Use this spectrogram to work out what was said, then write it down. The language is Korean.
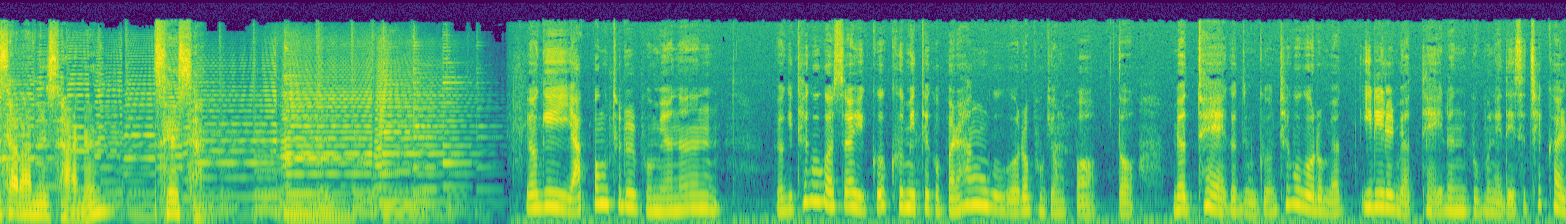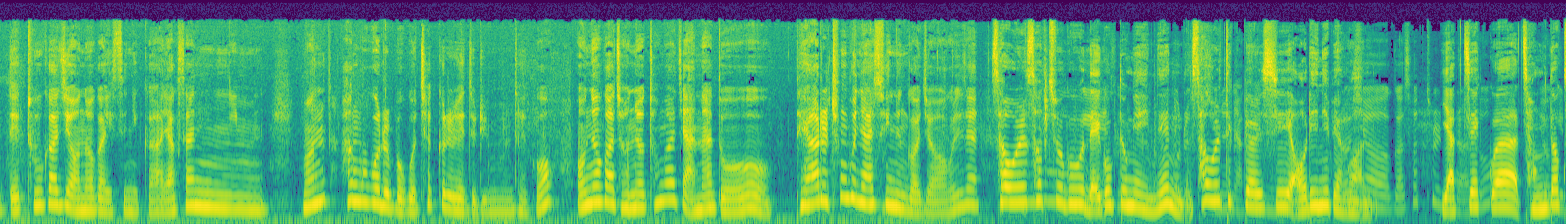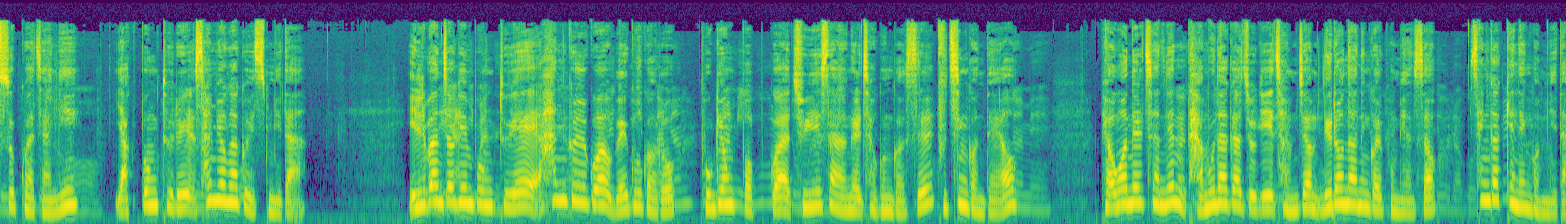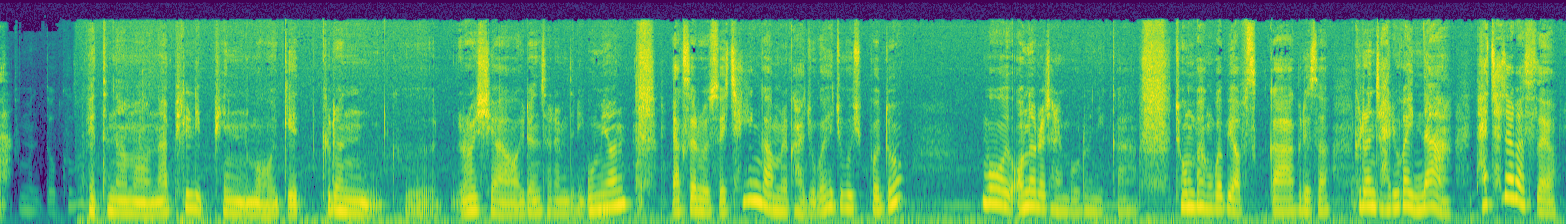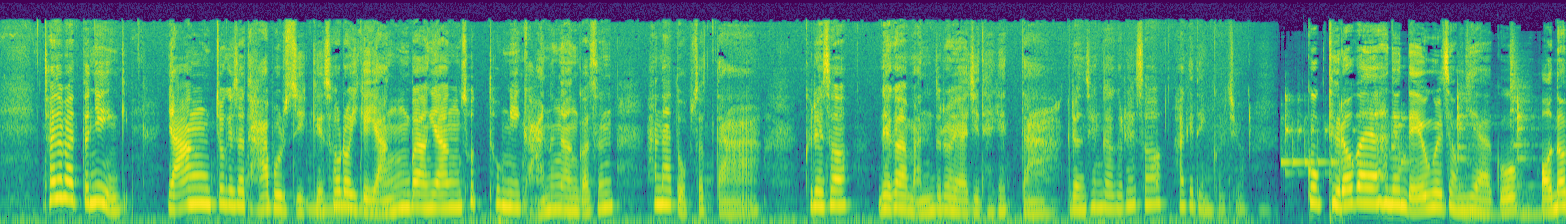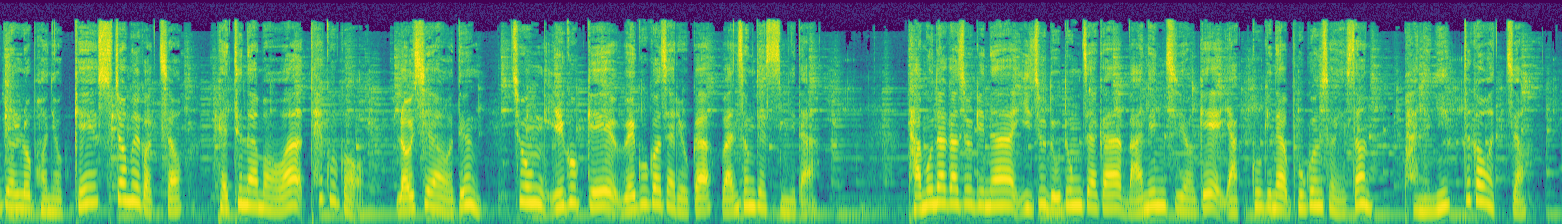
이 사람이 사는 세상. 여기 약봉투를 보면은 여기 태국어 써 있고 그 밑에 곧바로 한국어로 복용법 또 몇 회, 그 태국어로 몇 일일 몇 회 이런 부분에 대해서 체크할 때 두 가지 언어가 있으니까 약사님은 한국어를 보고 체크를 해드리면 되고 언어가 전혀 통하지 않아도 대화를 충분히 할 수 있는 거죠. 그래서 서울 서초구 내곡동에 있는 서울특별시 어린이병원 약재과 정덕숙 과장이 약봉투를 설명하고 있습니다. 일반적인 봉투에 한글과 외국어로 복용법과 주의사항을 적은 것을 붙인 건데요. 병원을 찾는 다문화 가족이 점점 늘어나는 걸 보면서 생각해낸 겁니다. 베트남어나 필리핀 뭐 이렇게 그런 그 러시아 이런 사람들이 오면 약사로서의 책임감을 가지고 해주고 싶어도 뭐 언어를 잘 모르니까 좋은 방법이 없을까 그래서 그런 자료가 있나 다 찾아봤어요. 찾아봤더니 양쪽에서 다 볼 수 있게 음. 서로 이게 양방향 소통이 가능한 것은 하나도 없었다. 그래서 내가 만들어야지 되겠다. 그런 생각을 해서 하게 된 거죠. 꼭 들어가야 하는 내용을 정리하고 언어별로 번역해 수정을 거쳐 베트남어와 태국어, 러시아어 등 총 7개의 외국어 자료가 완성됐습니다. 다문화 가족이나 이주 노동자가 많은 지역의 약국이나 보건소에선 반응이 뜨거웠죠.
